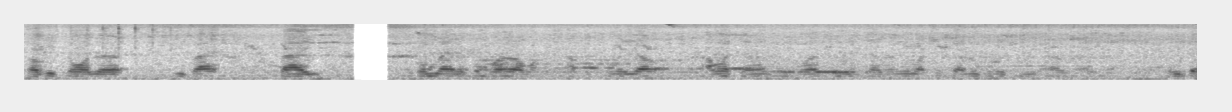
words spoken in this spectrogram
সবই তোমাদের কৃপায়। তাই তোমরা এরকমভাবে আমাকে সাপোর্ট করে যাও। আমার চ্যানেলকে তোমার জন্য জানুয়ারি মাসে চালু করেছি। আর এইটা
